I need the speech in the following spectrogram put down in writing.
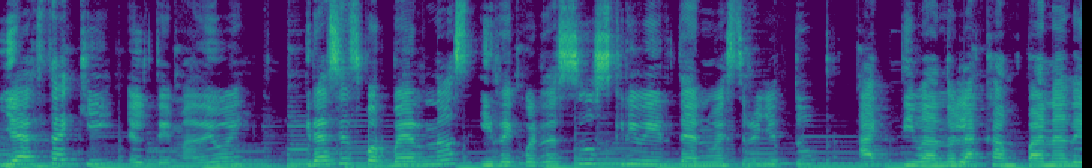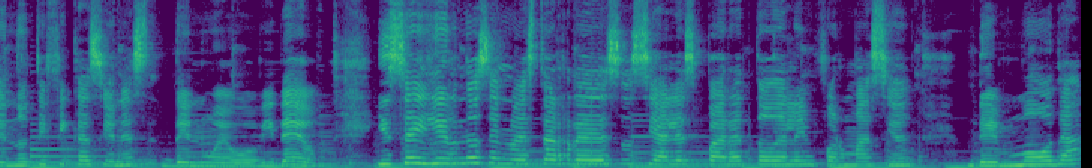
Y hasta aquí el tema de hoy. Gracias por vernos y recuerda suscribirte a nuestro YouTube activando la campana de notificaciones de nuevo video y seguirnos en nuestras redes sociales para toda la información de moda,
